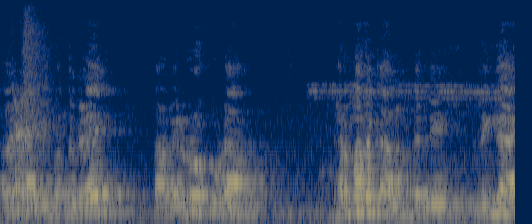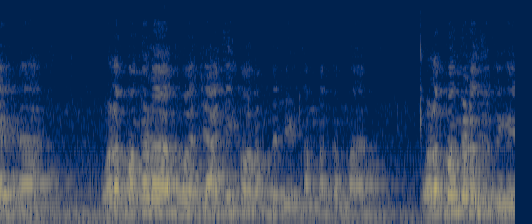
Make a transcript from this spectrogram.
ಅದಕ್ಕಾಗಿ ಬಂಧುಗಳೇ, ತಾವೆಲ್ಲರೂ ಕೂಡ ಧರ್ಮದ ಕಾಲಮದಲ್ಲಿ ಲಿಂಗಾಯತ, ಒಳಪಂಗಡ ಅಥವಾ ಜಾತಿ ಕಾಲಮದಲ್ಲಿ ತಮ್ಮ ತಮ್ಮ ಒಳಪಂಗಡ ಜೊತೆಗೆ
